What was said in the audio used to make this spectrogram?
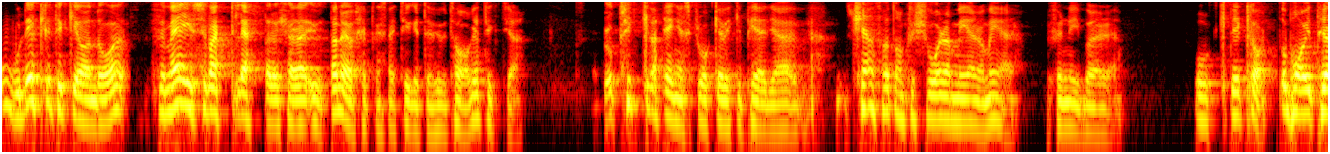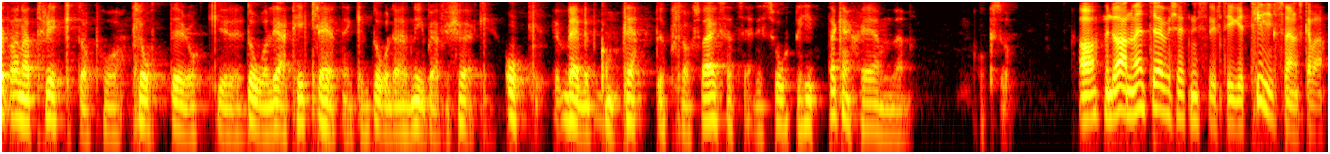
Olyckligt tycker jag ändå. För mig så var det lättare att köra utan översättningsverktyget överhuvudtaget tyckte jag. Jag tycker att engelskspråkiga Wikipedia känns som att de försvårar mer och mer för nybörjare. Och det är klart, de har ju ett helt annat tryck då på klotter och eh, dåliga artiklar helt enkelt, dåliga nybörjarförsök. Och väldigt komplett uppslagsverk så att säga. Det är svårt att hitta kanske ämnen också. Ja, men du har använt översättningsverktyget till svenska va?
